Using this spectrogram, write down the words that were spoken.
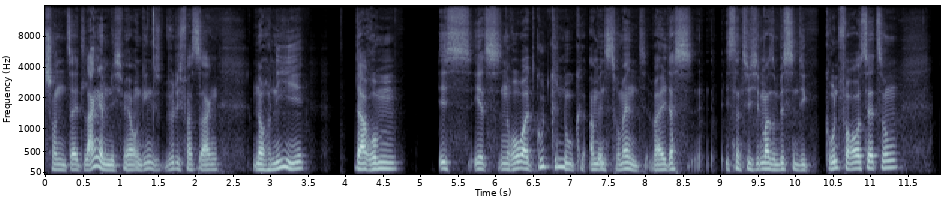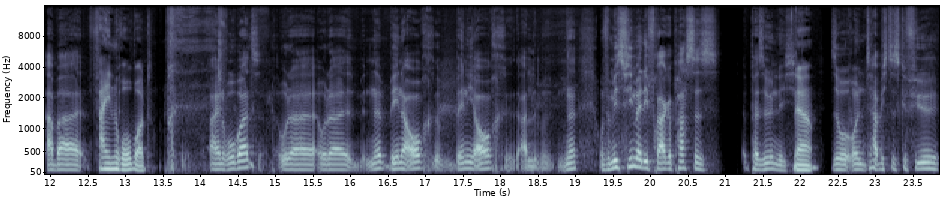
schon seit langem nicht mehr und ging, würde ich fast sagen, noch nie darum, ist jetzt ein Robert gut genug am Instrument, weil das ist natürlich immer so ein bisschen die Grundvoraussetzung, aber Ein Robot. Ein Robert oder, oder ne, Bene auch, Benny auch, alle, ne? Und für mich ist vielmehr die Frage, passt es persönlich? Ja. So, und habe ich das Gefühl,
